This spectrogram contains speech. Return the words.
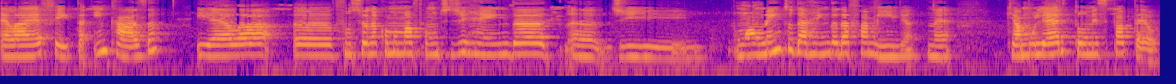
ela é feita em casa e ela uh, funciona como uma fonte de renda, uh, de um aumento da renda da família, né? Que a mulher toma esse papel.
